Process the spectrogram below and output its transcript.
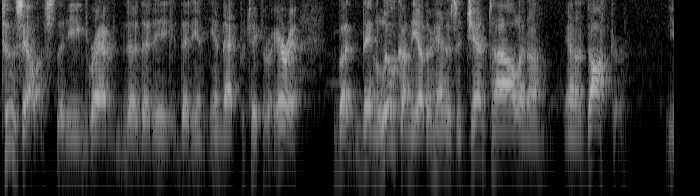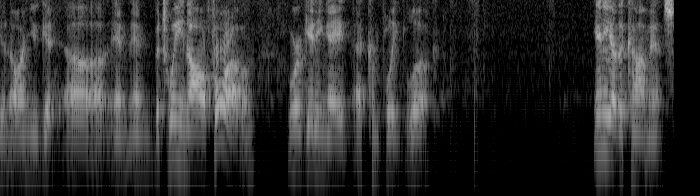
too zealous that he grabbed uh, that he that in, in that particular area. But then Luke, on the other hand, is a Gentile and a and a doctor, you know, and you get uh, and and between all four of them, we're getting a, a complete look. Any other comments?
